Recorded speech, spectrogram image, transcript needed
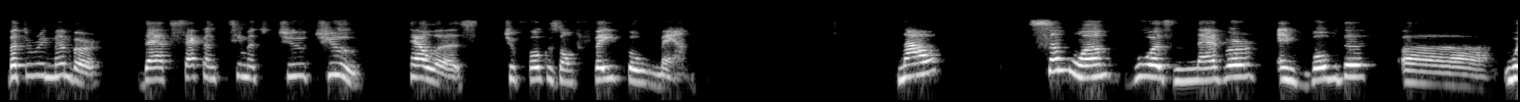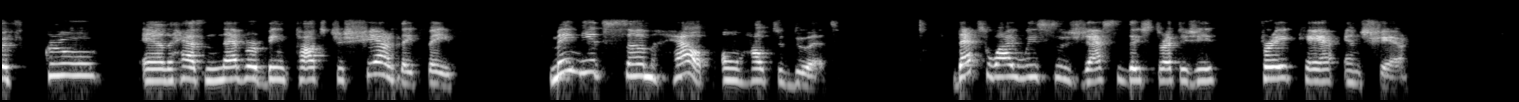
But remember that 2 Timothy 2 2 tell us to focus on faithful men. Now, someone who was never involved uh, with Cru and has never been taught to share their faith may need some help on how to do it. That's why we suggest the strategy pray, care, and share.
